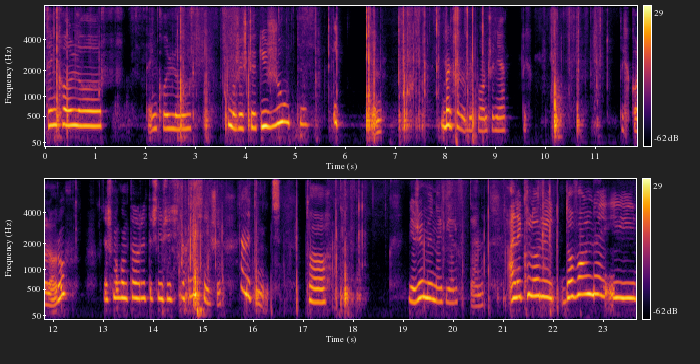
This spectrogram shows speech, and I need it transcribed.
ten kolor, ten kolor. Może jeszcze jakiś żółty. Bardzo lubię połączenie tych, tych kolorów. Chociaż mogą teoretycznie wziąć trochę jaśniejszy, ale to nic. To bierzemy najpierw ten. Ale kolory dowolne i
